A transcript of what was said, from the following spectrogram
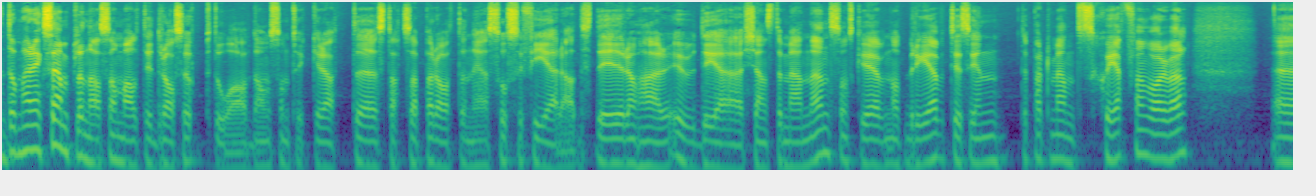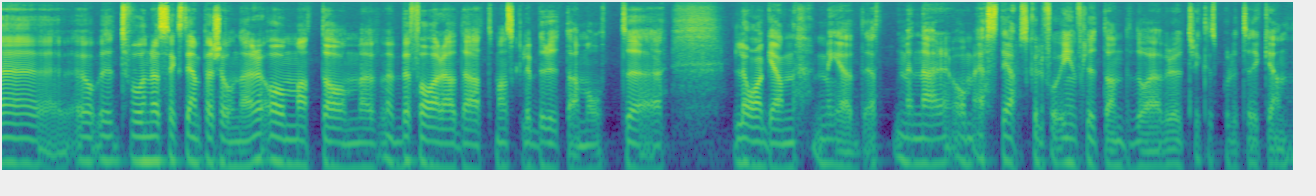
De här exemplen som alltid dras upp då av de som tycker att eh, statsapparaten är sossifierad. Det är ju de här UD-tjänstemännen som skrev något brev till sin departementschefen var det väl. 261 personer om att de befarade att man skulle bryta mot lagen med, ett, med när, om SD skulle få inflytande då över utrikespolitiken.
